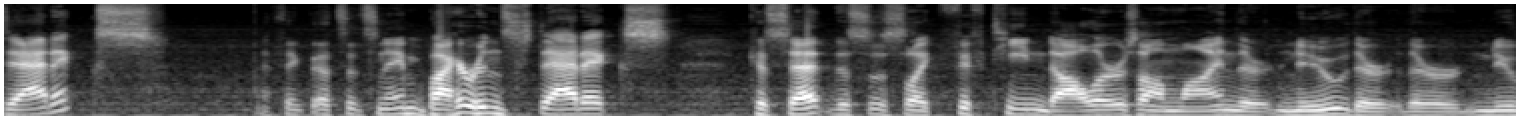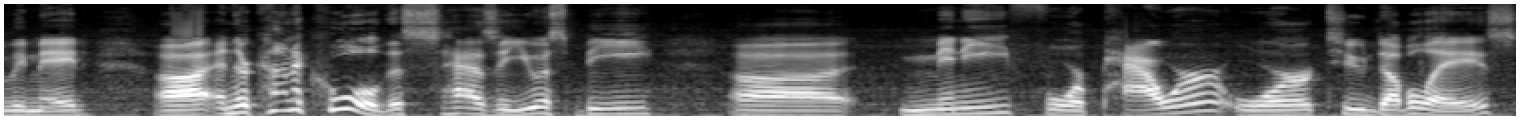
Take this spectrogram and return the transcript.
Statics. I think that's its name, Byron Statics cassette. This is like $15 online. They're new, they're, they're newly made. Uh, and they're kind of cool. This has a USB uh, mini for power or two double A's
